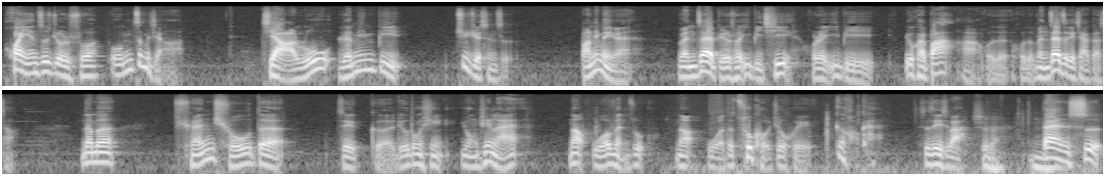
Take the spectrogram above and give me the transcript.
换言之就是说，我们这么讲啊，假如人民币拒绝升值，绑定美元稳在比如说一比七或者一比六块八啊，或者或者稳在这个价格上，那么全球的这个流动性涌进来，那我稳住，那我的出口就会更好看，是这意思吧？是的，但是。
